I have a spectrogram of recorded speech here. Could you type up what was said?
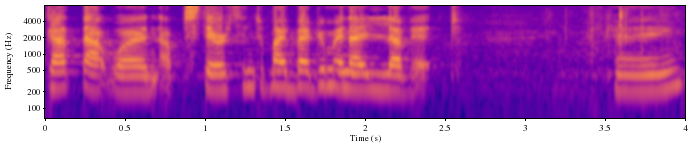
got that one upstairs into my bedroom and I love it. Okay.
